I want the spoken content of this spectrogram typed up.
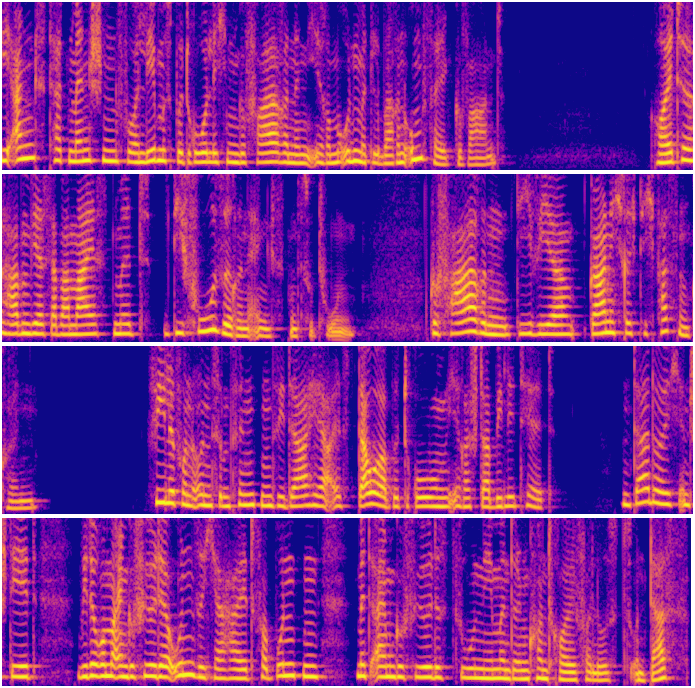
die Angst hat Menschen vor lebensbedrohlichen Gefahren in ihrem unmittelbaren Umfeld gewarnt. Heute haben wir es aber meist mit diffuseren Ängsten zu tun. Gefahren, die wir gar nicht richtig fassen können. Viele von uns empfinden sie daher als Dauerbedrohung ihrer Stabilität. Und dadurch entsteht wiederum ein Gefühl der Unsicherheit verbunden mit einem Gefühl des zunehmenden Kontrollverlusts und das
